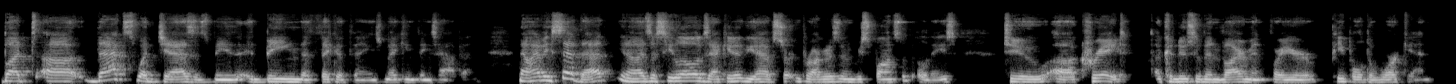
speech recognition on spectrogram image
But uh, that's what jazzes me in being the thick of things, making things happen. Now, having said that, you know, as a C-level executive, you have certain progress and responsibilities to uh, create a conducive environment for your people to work in,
